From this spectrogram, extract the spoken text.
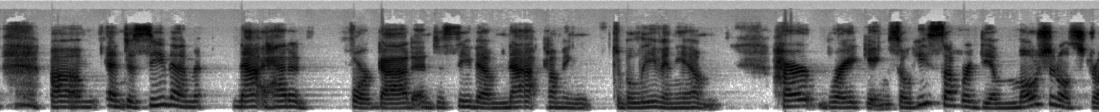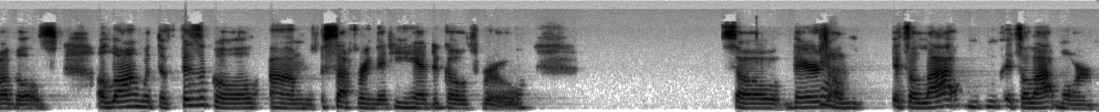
um, and to see them not headed for god and to see them not coming to believe in him. Heartbreaking. So he suffered the emotional struggles along with the physical um, suffering that he had to go through. So there's Yeah. a it's a lot it's a lot more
